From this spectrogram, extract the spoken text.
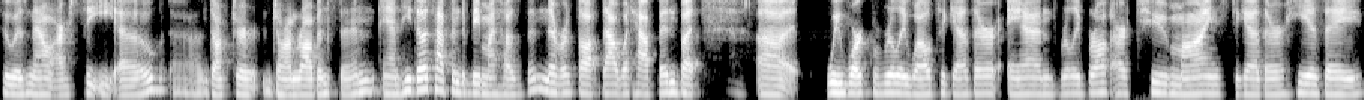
who is now our CEO, uh, Dr. John Robinson, and he does happen to be my husband. Never thought that would happen, but uh, we work really well together and really brought our two minds together. He is a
